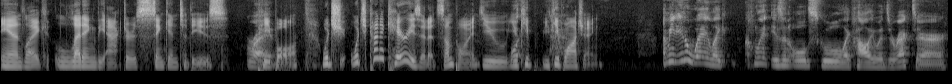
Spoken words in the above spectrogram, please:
and like letting the actors sink into these Right. people which which kind of carries it at some point. You you Well- keep you keep watching. I mean, in a way, like Clint is an old school like Hollywood director,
